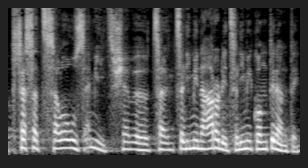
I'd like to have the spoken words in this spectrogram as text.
třese celou zemí, celými národy, celými kontinenty.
